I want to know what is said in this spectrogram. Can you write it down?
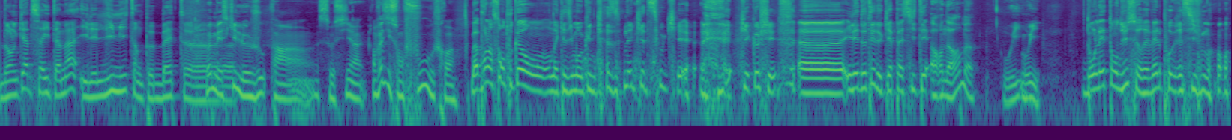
Dans le cas de Saitama, il est limite un peu bête. euh, Ouais, mais est-ce qu'il le joue? Enfin, c'est aussi. un- En fait, ils s'en fout, je crois. Bah pour l'instant en tout cas on, on a quasiment aucune case de Neketsu qui est, qui est cochée. Euh, il est doté de capacités hors normes Oui. Oui. Dont l'étendue se révèle progressivement.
